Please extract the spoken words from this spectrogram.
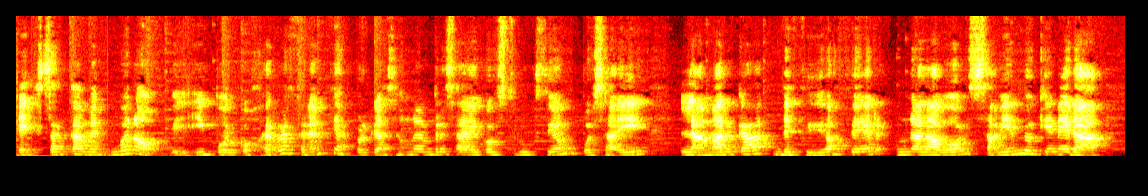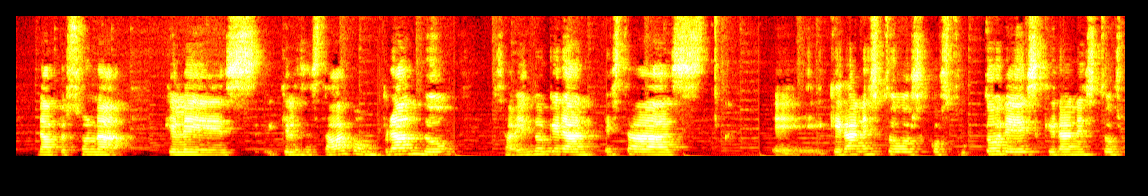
Exactamente. Bueno, y, por coger referencias, porque al ser una empresa de construcción, pues ahí la marca decidió hacer una labor sabiendo quién era la persona que les, que les estaba comprando, sabiendo que eran estas eh, que eran estos constructores, que eran estos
